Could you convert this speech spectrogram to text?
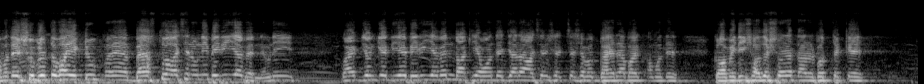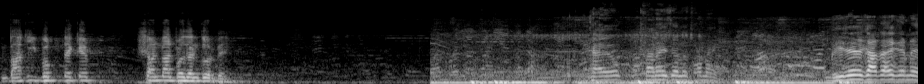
আমাদের সুব্রত ভাই একটু মানে, ব্যস্ত আছেন উনি বেরিয়ে যাবেন। উনি কয়েকজনকে দিয়ে বেরিয়ে যাবেন। বাকি আমাদের যারা আছেন স্বেচ্ছাসেবক ভাইরা বা আমাদের কমিটি সদস্যরা তারা প্রত্যেককে বাকি প্রত্যেককে সম্মান প্রদান করবে। যাই হোক থানায় চলো থানায়। ভিড়ের গাদা এখানে।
